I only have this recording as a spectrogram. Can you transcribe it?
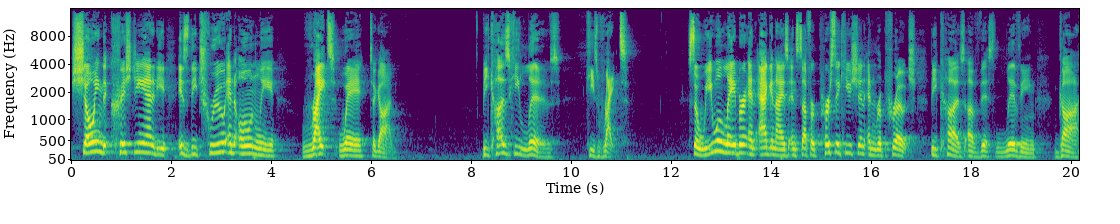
showing that Christianity is the true and only right way to God. Because he lives, he's right. So we will labor and agonize and suffer persecution and reproach because of this living God.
